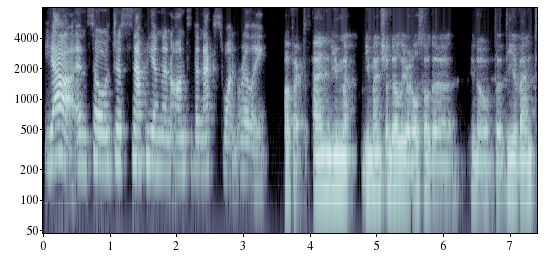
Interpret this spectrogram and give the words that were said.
yeah, and so just snappy and then on to the next one, really. Perfect. And you you mentioned earlier also the you know the the event.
